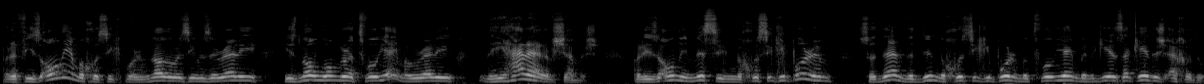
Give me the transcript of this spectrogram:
But if he's only a mechusik in other words, he was already he's no longer a full yem. Already he had had of shemesh, but he's only missing mechusik. So then the din mechusik kippurim with full yem benegias hakedesh echadu.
